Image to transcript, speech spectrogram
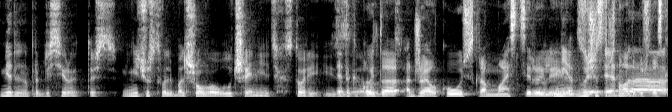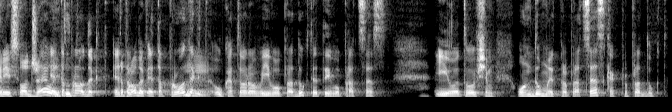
медленно прогрессируют, то есть не чувствовали большого улучшения этих историй. из Это какой-то agile коуч, скрам мастер или... Нет, Звучит это- страшновато, потому что скорее всего, agile. Это тут- продукт. Это Это продукт? Это продукт, М. у которого его продукт – это его процесс. И вот, в общем, он думает про процесс как про продукт.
